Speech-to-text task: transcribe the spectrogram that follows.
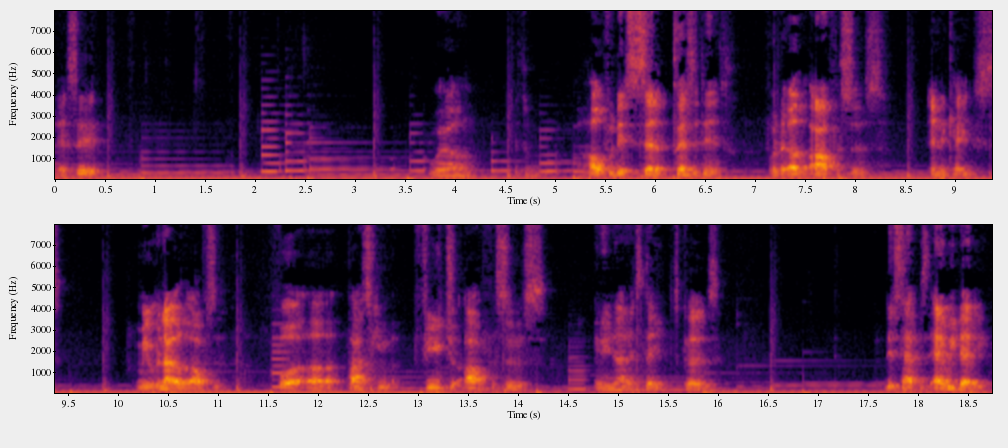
That's it. Well, hopefully this set a precedent for the other officers in the case. I mean, not other officers, for uh, prosecute future officers in the United States because this happens every day.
